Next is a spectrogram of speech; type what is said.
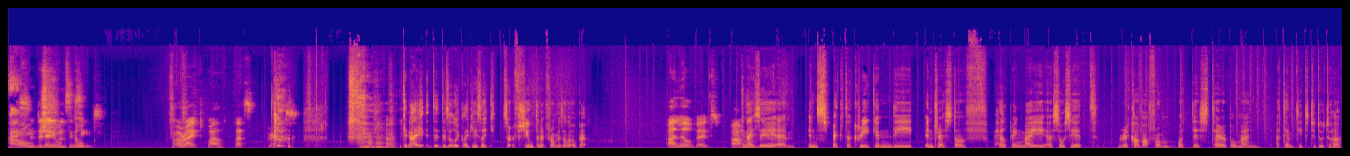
Ouch. Did anyone succeed? Nope. All right. Well, that's great. Can I? D- does it look like he's like sort of shielding it from us a little bit? a little bit. Um, Can I say, um, Inspector Krieg, in the interest of helping my associate recover from what this terrible man attempted to do to her,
